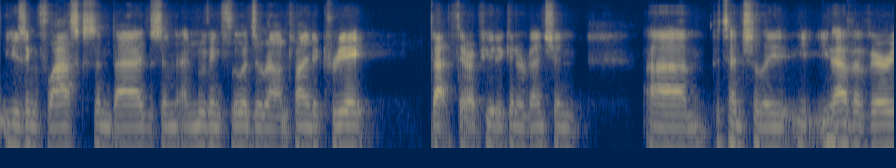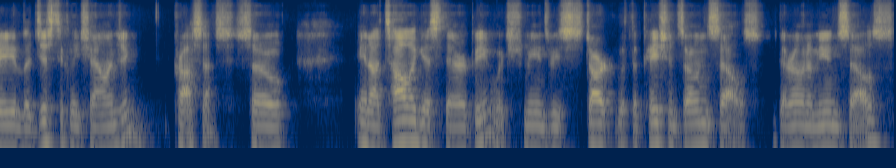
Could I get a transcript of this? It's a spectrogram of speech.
using flasks and bags and, and moving fluids around, trying to create that therapeutic intervention. Um, potentially, you, you have a very logistically challenging process. So in autologous therapy, which means we start with the patient's own cells, their own immune cells.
